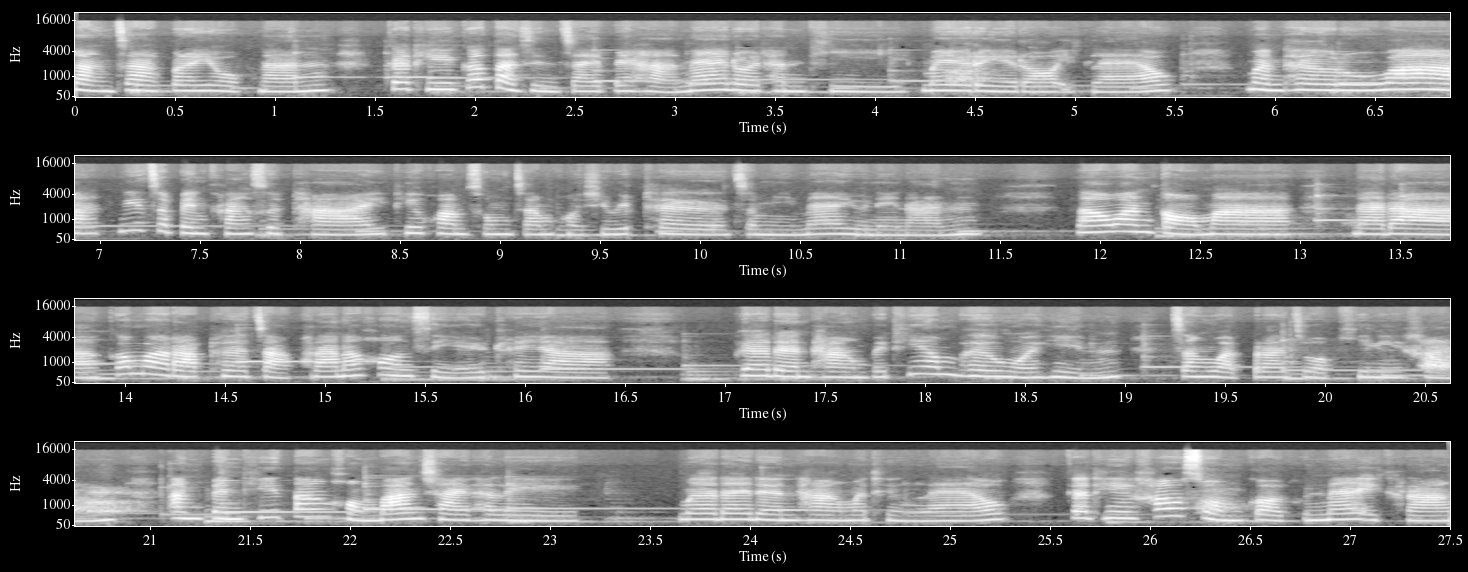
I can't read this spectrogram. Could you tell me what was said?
หลังจากประโยคนั้น กะทิก็ตัดสินใจไปหาแม่โดยทันที ไม่รีรออีกแล้ว เหมือนเธอรู้ว่านี่จะเป็นครั้งสุดท้ายที่ความทรงจำของชีวิตเธอจะมีแม่อยู่ในนั้น แล้ววันต่อมา นาดาก็มารับเธอจากพระนครศรีอยุธยา เพื่อเดินทางไปที่อำเภอหัวหิน จังหวัดประจวบคีรีขันธ์อันเป็นที่ตั้งของบ้านชายทะเลเมื่อได้เดินทางมาถึงแล้ว กะทิเข้าสวมกอดคุณแม่อีกครั้ง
